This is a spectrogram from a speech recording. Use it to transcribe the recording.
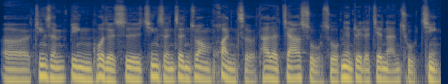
呃精神病或者是精神症状患者他的家属所面对的艰难处境，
